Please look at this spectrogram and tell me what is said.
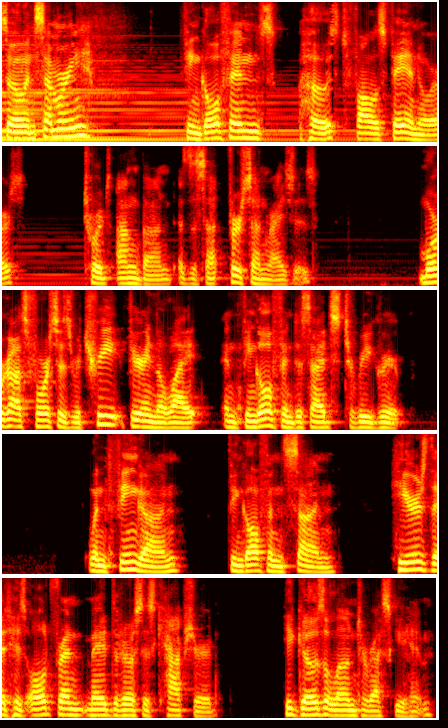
So, in summary, Fingolfin's host follows Feanor's towards Angband as the sun, first sun rises. Morgoth's forces retreat, fearing the light, and Fingolfin decides to regroup. When Fingon, Fingolfin's son, hears that his old friend Maedhros is captured, he goes alone to rescue him.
